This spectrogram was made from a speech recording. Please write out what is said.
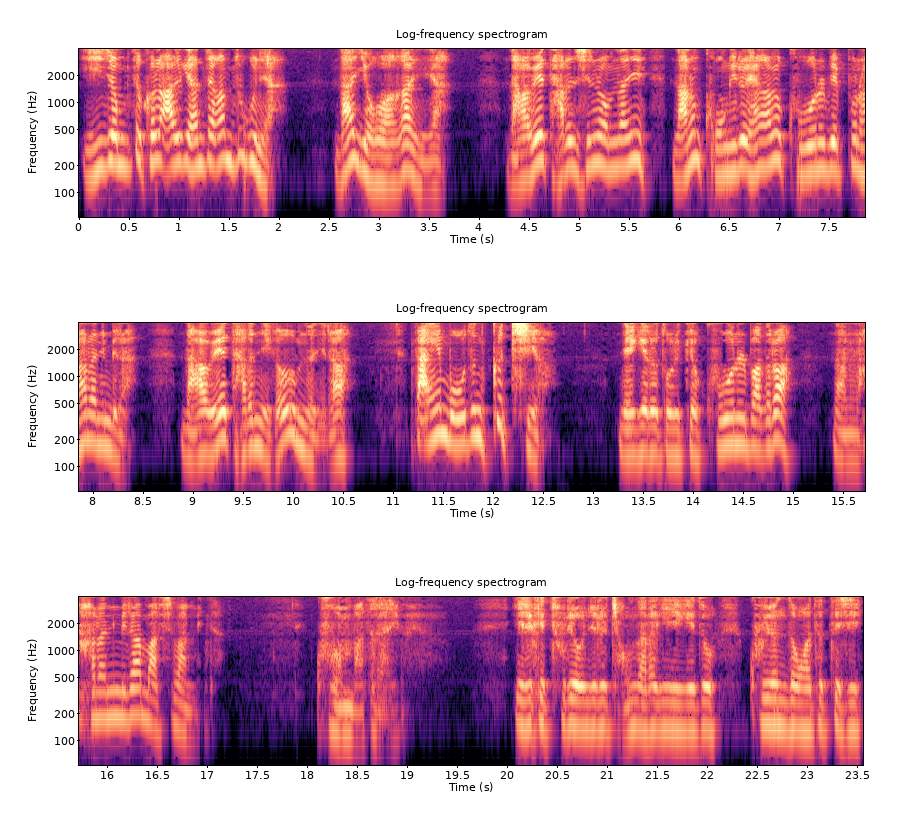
이전부터 그걸 알게 한 자가 누구냐? 나 여호와가 아니냐? 나 외에 다른 신은 없나니 나는 공의를 행하며 구원을 베푼 하나님이라. 나 외에 다른 이가 없느니라. 땅의 모든 끝이여. 내게로 돌이켜 구원을 받으라. 나는 하나님이라 말씀합니다. 구원받으라 이거야. 이렇게 두려운 일을 적나라하게 얘기해도 구연동화 듣듯이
